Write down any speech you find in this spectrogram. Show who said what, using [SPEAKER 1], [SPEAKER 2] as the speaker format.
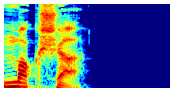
[SPEAKER 1] Moksha.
